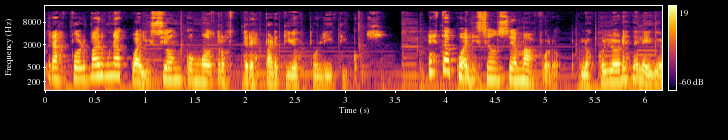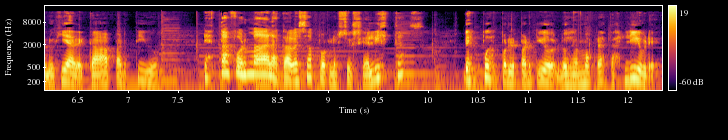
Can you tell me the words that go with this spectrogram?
tras formar una coalición con otros tres partidos políticos. Esta coalición semáforo, por los colores de la ideología de cada partido, está formada a la cabeza por los socialistas, después por el partido Los Demócratas Libres,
